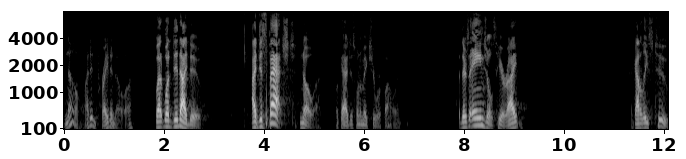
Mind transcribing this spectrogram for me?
No, I didn't pray to Noah. But what did I do? I dispatched Noah. Okay, I just want to make sure we're following. There's angels here, right? I got at least two.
